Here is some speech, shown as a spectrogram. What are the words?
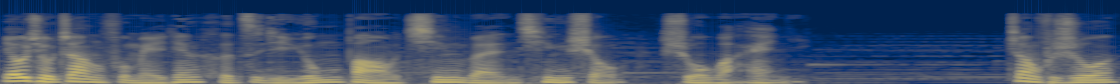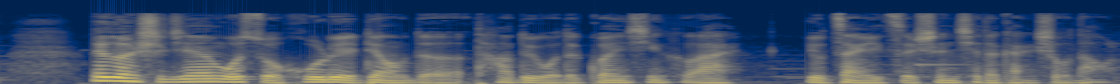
要求丈夫每天和自己拥抱、亲吻、亲手说我爱你。丈夫说，那段时间我所忽略掉的他对我的关心和爱，又再一次深切的感受到了。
